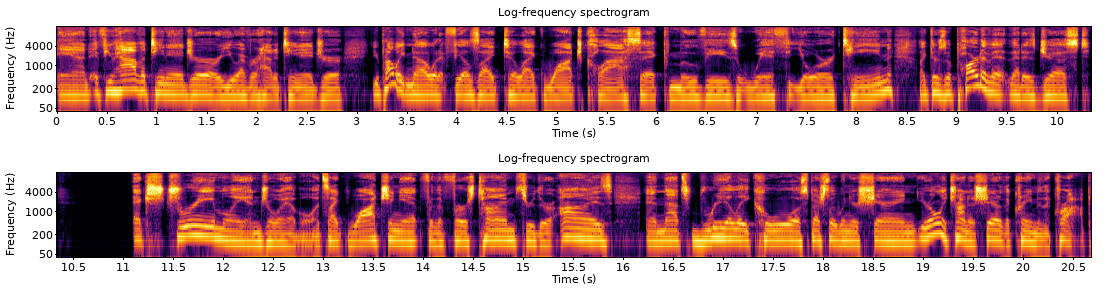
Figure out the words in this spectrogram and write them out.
And if you have a teenager or you ever had a teenager, you probably know what it feels like to like watch classic movies with your teen. Like there's a part of it that is just extremely enjoyable. It's like watching it for the first time through their eyes. And that's really cool, especially when you're sharing, you're only trying to share the cream of the crop.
